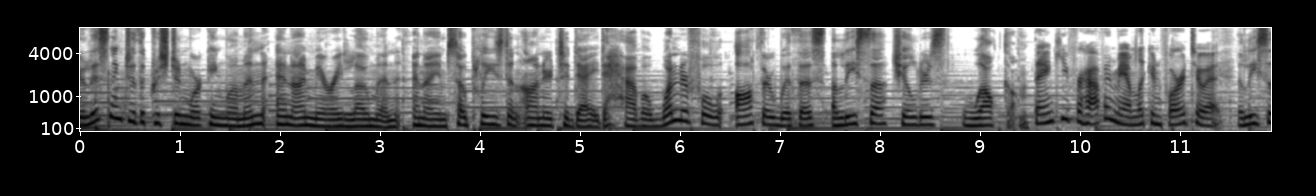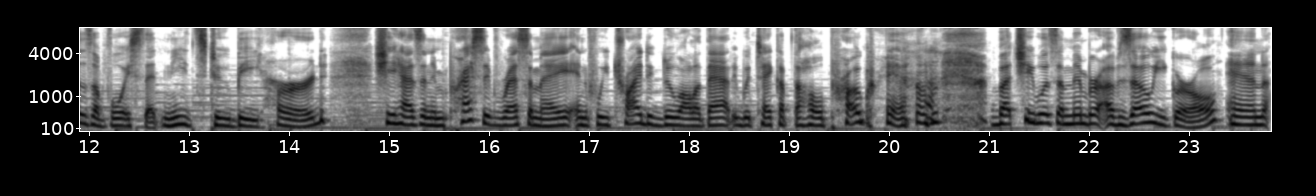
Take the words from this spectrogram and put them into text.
You're listening to The Christian Working Woman, and I'm Mary Lowman. And I am so pleased and honored today to have a wonderful author with us, Alisa Childers. Welcome. Thank you for having me. I'm looking forward to it. Alisa's a voice that needs to be heard. She has an impressive resume, and if we tried to do all of that, it would take up the whole program. but she was a member of ZOEgirl, an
